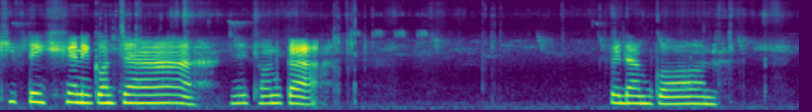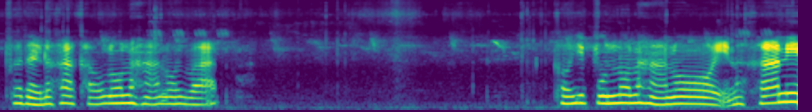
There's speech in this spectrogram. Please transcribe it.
ค ลิปนี้แค่นี้ก่อนจ้ายายทอนกะ ไปดำก่อน เพื่อได้ราคาเขาโลละหาร้อยบาท เขาญี่ปุ่นโลละหาร้อยนะคะ นี่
